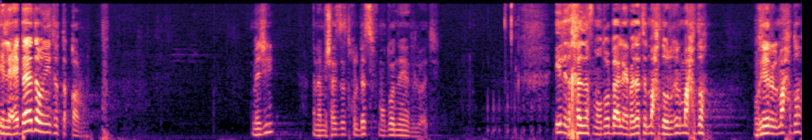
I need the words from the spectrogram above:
العبادة ونية التقرب. ماشي؟ أنا مش عايز أدخل بس في موضوع النية دلوقتي. إيه اللي دخلنا في موضوع بقى العبادات المحضة والغير محضة؟ وغير المحضة؟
